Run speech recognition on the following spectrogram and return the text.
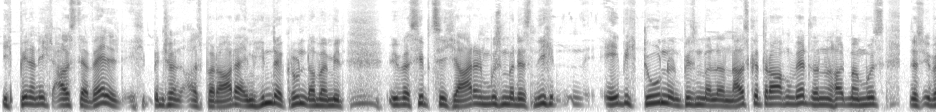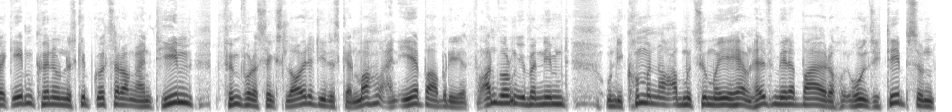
Ich bin ja nicht aus der Welt. Ich bin schon als Berater im Hintergrund, aber mit über 70 Jahren muss man das nicht ewig tun und bis man dann ausgetragen wird, sondern halt man muss das übergeben können und es gibt Gott sei Dank ein Team, fünf oder sechs Leute, die das gern machen, ein Ehepaar, wo die Verantwortung übernimmt und die kommen auch ab und zu mal hierher und helfen mir dabei oder holen sich Tipps und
